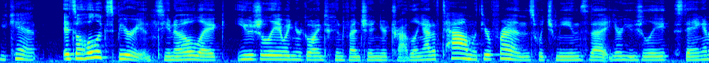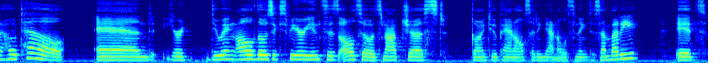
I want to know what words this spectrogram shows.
You can't. It's a whole experience, you know? Like, usually when you're going to convention, you're traveling out of town with your friends, which means that you're usually staying in a hotel and you're doing all of those experiences also. It's not just going to a panel, sitting down and listening to somebody. It's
